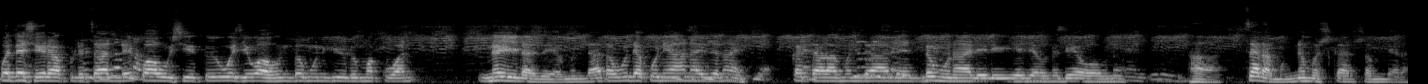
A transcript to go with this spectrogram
पदशीर आपलं चाललंय पाऊस येतोय वजी वाहून दमून गेलो मकवान. नाही इलाज आहे म्हणलं. आता उद्या कोणी आणायचं नाही. कटाळा म्हणलं आले दमून आलेली ह्याच्यावनं देवावनं हा चला मग. नमस्कार समद्याला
